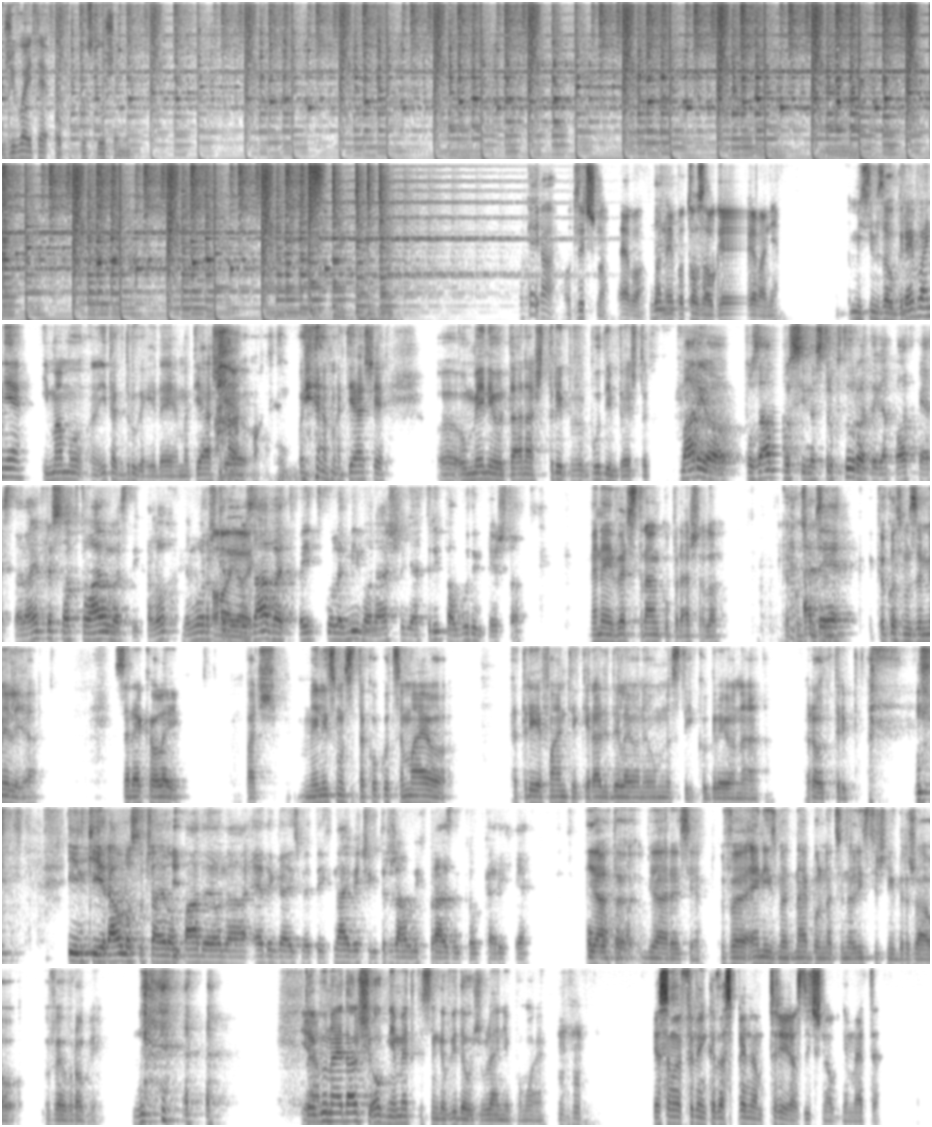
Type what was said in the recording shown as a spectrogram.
Uživajte ob poslušanju. Ja, odlično, Evo, pa ne bo to za ogrevanje. Mislim, za ogrevanje imamo itak druge ideje. Matjaš je, ja, Matjaš je uh, omenil ta naš trip v Budimpešti. Marijo, pozabil si na strukturo tega podcasta, najprej so aktualnosti. Halo? Ne moreš kar pozabiti, pa iti tako mimo našega tripa v Budimpešto. Mene je več strank vprašalo, kako smo, se, kako smo zameli. Ja. Sem rekel, lej, pač, imeli smo se tako, kot se imajo trije fanti, ki radi delajo neumnosti, ko grejo na road trip. In ki ravno slučajno padejo na enega izmed teh največjih državnih praznikov, kar jih je. Ja, to, ja, res je. V eni izmed najbolj nacionalističnih držav v Evropi. to ja. je bil najdaljši ognjemet, ki sem ga videl v življenju, po moje. Uh mhm. -huh. Jaz sem v filmu, da spremljam tri različne ognjemete.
